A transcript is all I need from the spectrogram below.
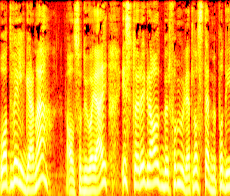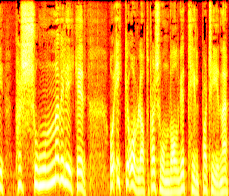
og at velgerne altså du og jeg, i større grad bør få mulighet til å stemme på de personene vi liker, og ikke overlate personvalget til partiene.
